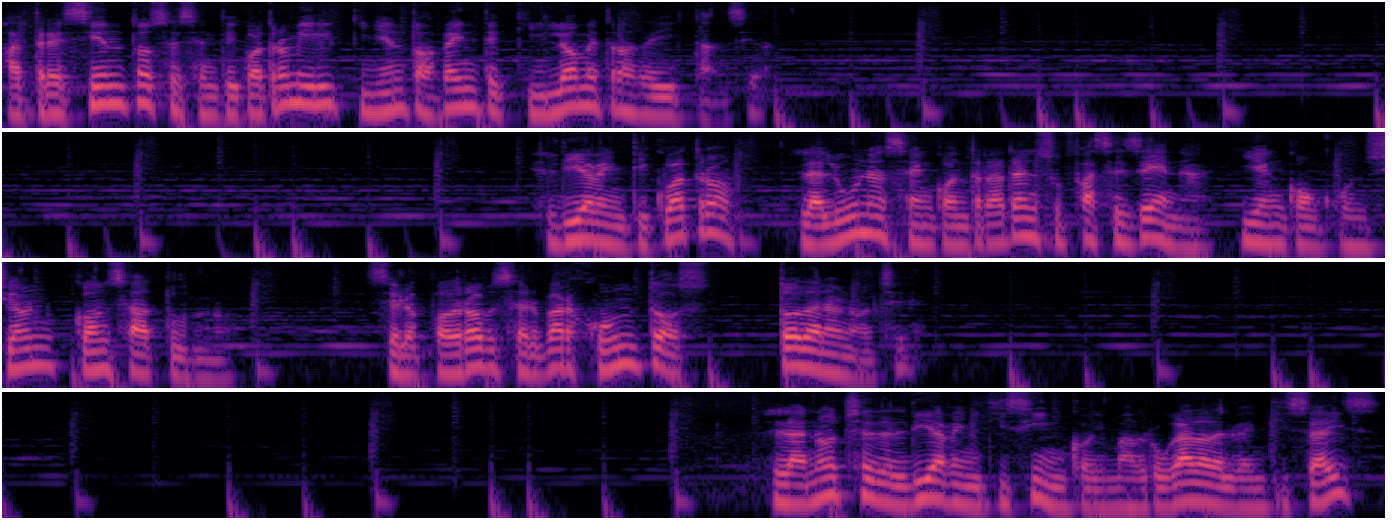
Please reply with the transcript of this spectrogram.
a 364.520 kilómetros de distancia. El día 24, la Luna se encontrará en su fase llena y en conjunción con Saturno. Se los podrá observar juntos toda la noche. La noche del día 25 y madrugada del 26,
